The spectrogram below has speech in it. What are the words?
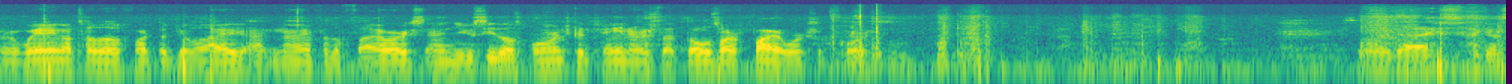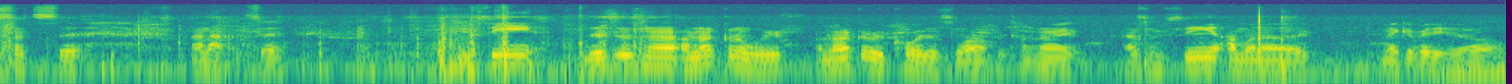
they're waiting until the 4th of July at night for the fireworks. And you can see those orange containers that those are fireworks, of course. So guys, I guess that's it. No, no, that's it. You see, this is not, I'm not gonna I'm not gonna record this long for tonight. As you see, I'm gonna make a video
